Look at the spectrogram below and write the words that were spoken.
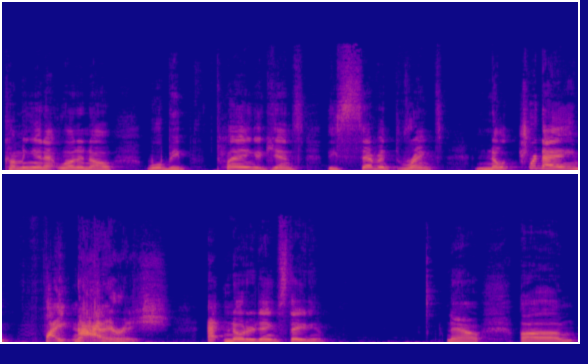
coming in at 1 0, will be playing against the 7th ranked Notre Dame Fighting Irish at Notre Dame Stadium. Now, um,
